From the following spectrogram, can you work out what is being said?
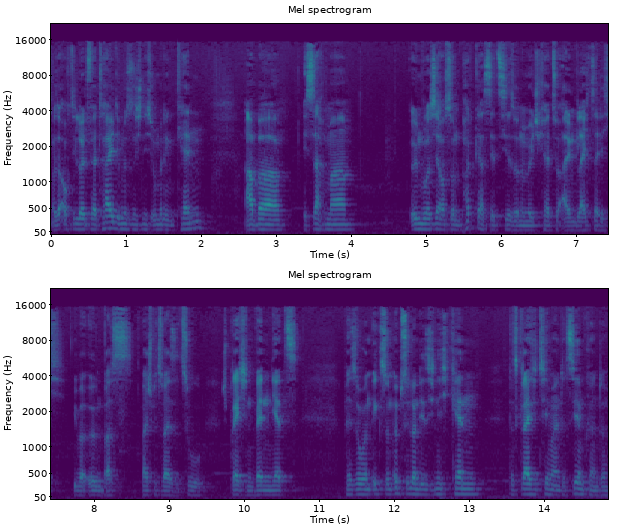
also auch die Leute verteilt, die müssen sich nicht unbedingt kennen. Aber ich sag mal, irgendwo ist ja auch so ein Podcast jetzt hier so eine Möglichkeit, zu allen gleichzeitig über irgendwas beispielsweise zu sprechen, wenn jetzt Personen X und Y, die sich nicht kennen, das gleiche Thema interessieren könnte.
